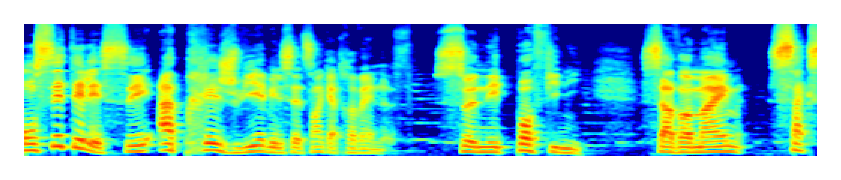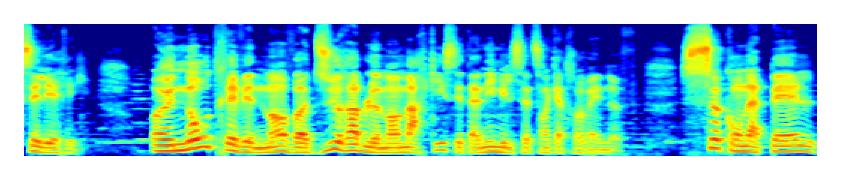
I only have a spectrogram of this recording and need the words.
On s'était laissé après juillet 1789. Ce n'est pas fini. Ça va même s'accélérer. Un autre événement va durablement marquer cette année 1789, ce qu'on appelle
